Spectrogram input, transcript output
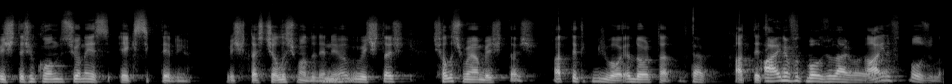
Beşiktaş'ın kondisyonu eksik deniyor. Beşiktaş çalışmadı deniyor. Beşiktaş çalışmayan Beşiktaş Atletik Bilbao'ya 4 attı. Tabii. Atletik. Aynı futbolcular var orada. Aynı futbolcular.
